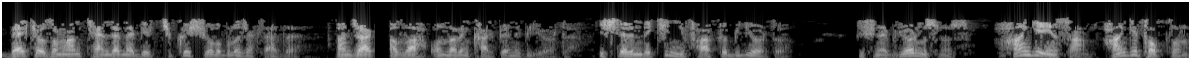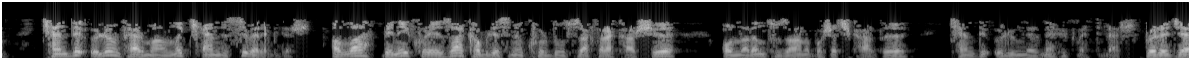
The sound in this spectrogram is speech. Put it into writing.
Belki o zaman kendilerine bir çıkış yolu bulacaklardı. Ancak Allah onların kalplerini biliyordu. İçlerindeki nifakı biliyordu. Düşünebiliyor musunuz? Hangi insan, hangi toplum kendi ölüm fermanını kendisi verebilir? Allah Beni Kureyza kabilesinin kurduğu tuzaklara karşı onların tuzağını boşa çıkardı kendi ölümlerine hükmettiler. Böylece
